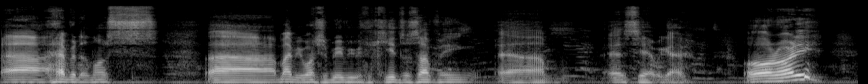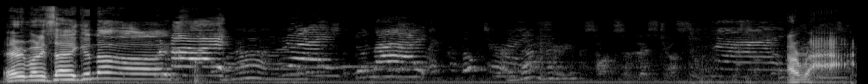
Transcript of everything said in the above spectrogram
uh, having a nice Uh, maybe watch a movie with the kids or something. Um, and see how we go. Alrighty. Everybody say good night. All right.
